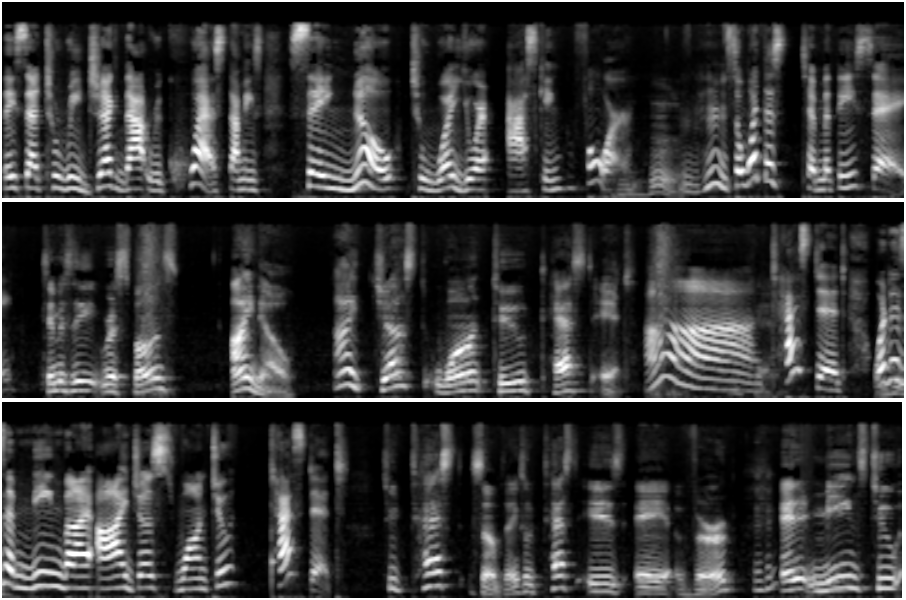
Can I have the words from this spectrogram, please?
they said to reject that request, that means saying no to what you're asking for. Mhm. So what does Timothy say? Timothy responds, I know. I just want to test it. Ah, test it. What does it mean by I just want to test it? To test something, so test is a verb, and it means to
